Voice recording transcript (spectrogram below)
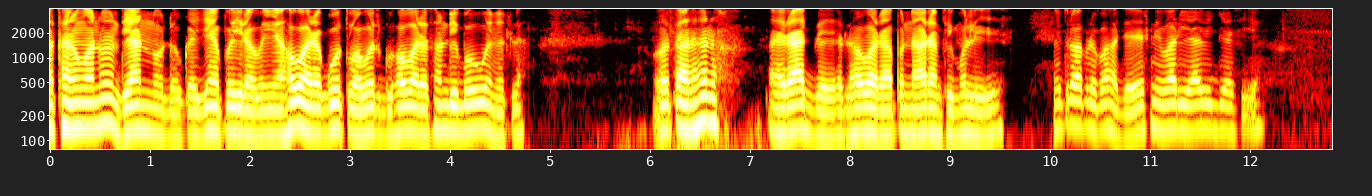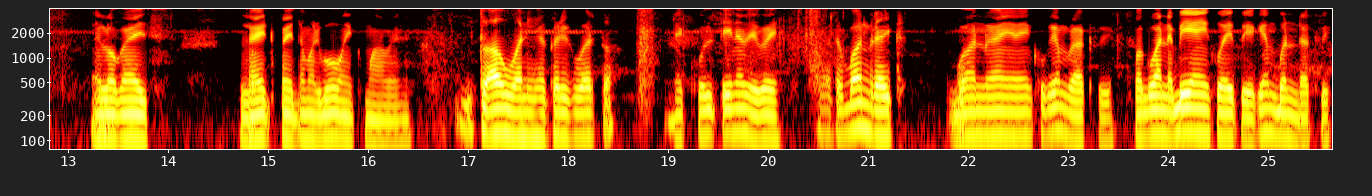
અથાણું હોય ને ધ્યાન ન દઉં કે જ્યાં પહેર્યા હોય અહીંયા સવારે ગોતવા વર્ગું સવારે ઠંડી બહુ હોય ને એટલે. અત્યારે હે ને અહીં રાખ દઈએ એટલે સવારે આપણને આરામથી મળી જાય. મિત્રો આપણે પાસે જયેશની વારી આવી ગયા છીએ. હેલો ગાઈસ લાઈટ ભાઈ તમારી બહુ આંખમાં આવે છે. તો આવવાની છે ઘડીક વાર તો. એ ખુલતી નથી ભાઈ. તો બંધ રાખ. બંધ આંખું કેમ રાખવી? ભગવાને બે આંખો આપી કેમ બંધ રાખવી?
